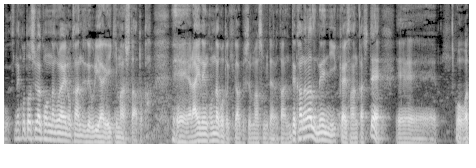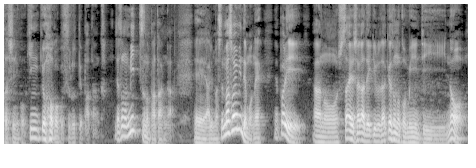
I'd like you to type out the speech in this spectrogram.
告ですね。今年はこんなぐらいの感じで売り上げ行きましたとか、えー、来年こんなこと企画してますみたいな感じで、必ず年に一回参加して、えー、こう、私にこう、近況報告するっていうパターンか。じゃあその3つのパターンが、えー、あります。まあそういう意味でもね、やっぱり、あの、主催者ができるだけそのコミュニティの、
